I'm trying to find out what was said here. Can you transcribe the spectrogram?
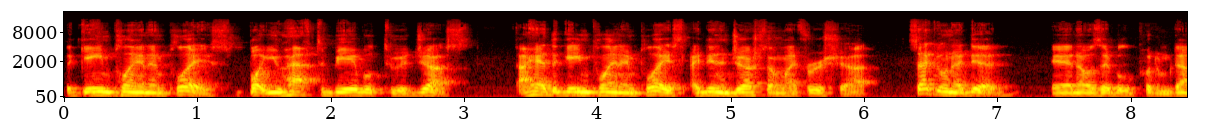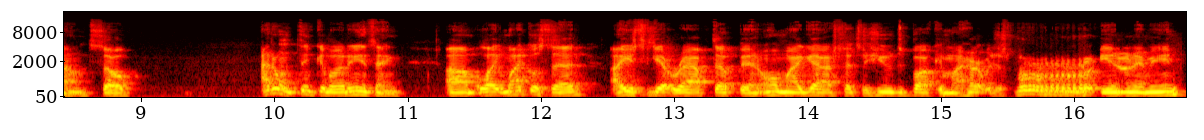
the game plan in place, but you have to be able to adjust. I had the game plan in place. I didn't adjust on my first shot. Second one I did, and I was able to put him down. So I don't think about anything. Um, like Michael said, I used to get wrapped up in, oh my gosh, that's a huge buck, and my heart would just, you know what I mean?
